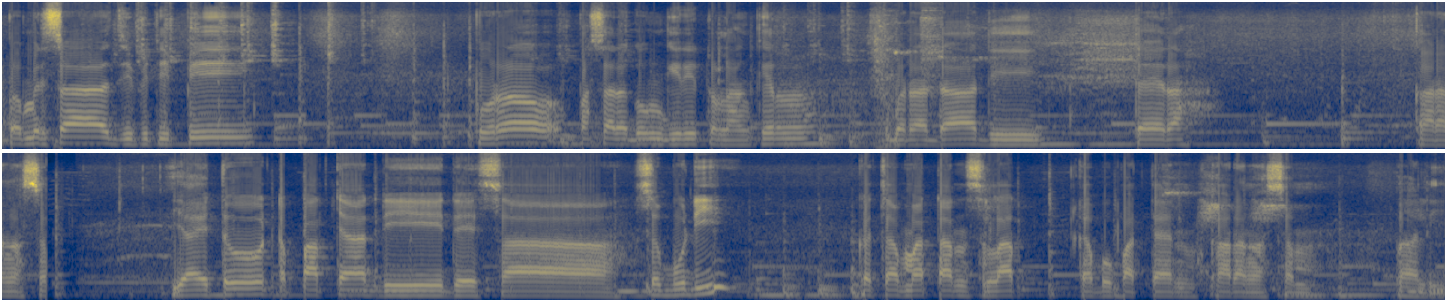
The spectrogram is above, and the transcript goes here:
Pemirsa GVTV Pura Pasar Agung Giri Tolangkir berada di daerah Karangasem yaitu tepatnya di Desa Sebudi Kecamatan Selat Kabupaten Karangasem Bali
